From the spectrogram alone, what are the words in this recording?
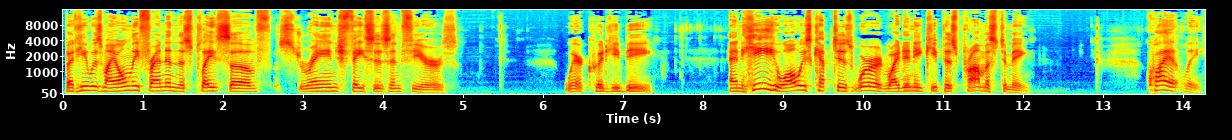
But he was my only friend in this place of strange faces and fears. Where could he be? And he who always kept his word, why didn't he keep his promise to me? Quietly,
